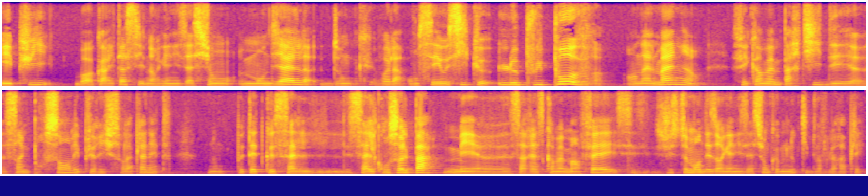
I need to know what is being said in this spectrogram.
Et puis, bon, Caritas, c'est une organisation mondiale. Donc voilà, on sait aussi que le plus pauvre en Allemagne fait quand même partie des 5% euh, les plus riches sur la planète. Donc peut-être que ça ne le console pas, mais euh, ça reste quand même un fait. Et c'est justement des organisations comme nous qui doivent le rappeler.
